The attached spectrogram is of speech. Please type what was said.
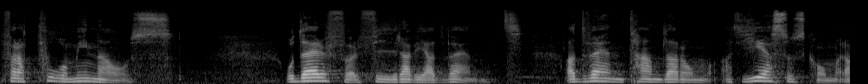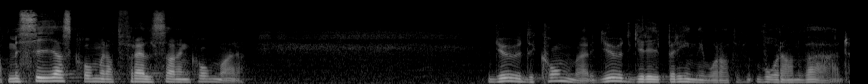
för att påminna oss. Och därför firar vi advent. Advent handlar om att Jesus kommer, att Messias kommer, att frälsaren kommer. Gud kommer, Gud griper in i vårat, våran värld.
